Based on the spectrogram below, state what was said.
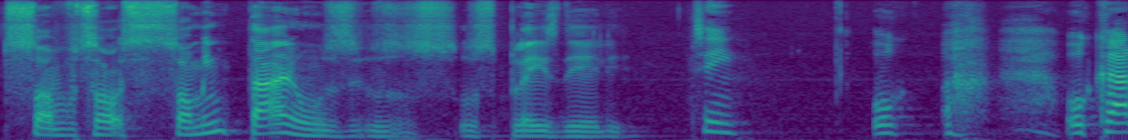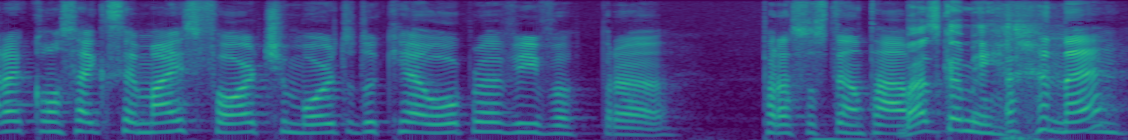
Só, só, só aumentaram os, os, os plays dele. sim. O, o cara consegue ser mais forte morto do que a Oprah viva pra, pra sustentar, Basicamente. né?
